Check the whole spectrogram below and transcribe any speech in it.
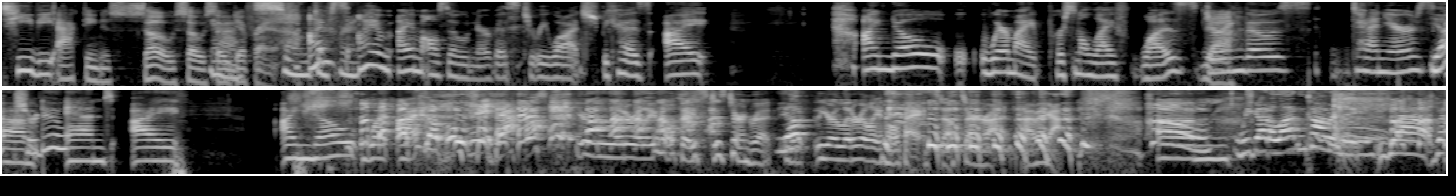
TV acting is so, so, so Yeah. different. So I'm, different. I am I am also nervous to rewatch because I I know where my personal life was Yeah. during those 10 years. Um, Yep, sure do. And I I know what I Your literally whole face just turned red. Yep. Your literally whole face just turned red. Oh my god. we got a lot in common, ladies. yeah, but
